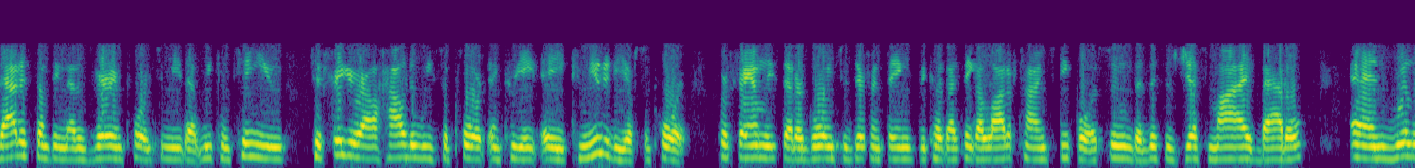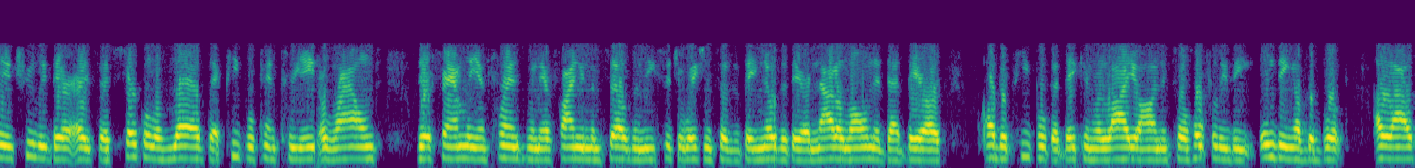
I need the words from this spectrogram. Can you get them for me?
that is something that is very important to me that we continue to figure out how do we support and create a community of support for families that are going through different things because I think a lot of times people assume that this is just my battle. And really and truly there is a circle of love that people can create around their family and friends when they're finding themselves in these situations so that they know that they are not alone and that there are other people that they can rely on and so hopefully the ending of the book allows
